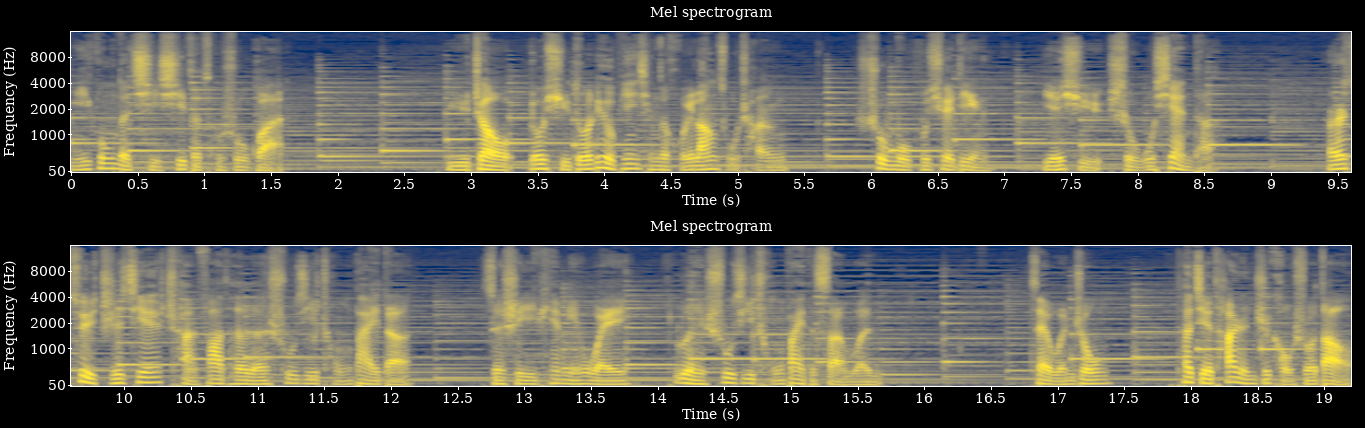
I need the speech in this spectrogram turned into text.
迷宫的气息的图书馆。宇宙由许多六边形的回廊组成，数目不确定，也许是无限的。而最直接阐发他的书籍崇拜的，则是一篇名为《论书籍崇拜》的散文。在文中，他借他人之口说道：“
